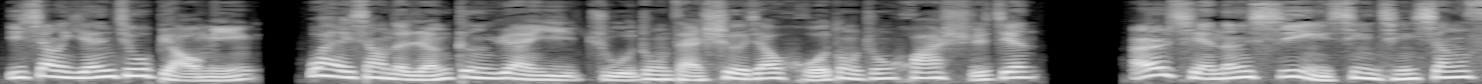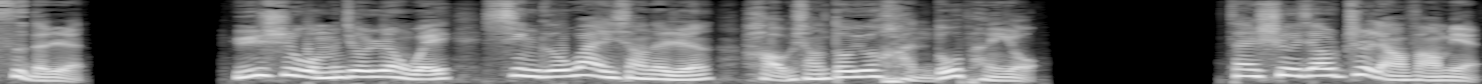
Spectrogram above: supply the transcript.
一项研究表明，外向的人更愿意主动在社交活动中花时间。而且能吸引性情相似的人，于是我们就认为性格外向的人好像都有很多朋友。在社交质量方面，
